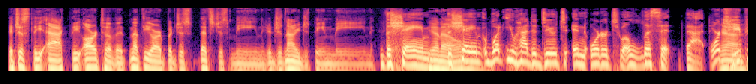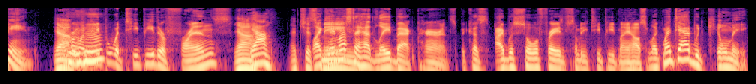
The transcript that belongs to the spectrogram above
It's just the act, the art of it. Not the art, but just that's just mean. You're just now you're just being mean. The shame, You know. the shame, what you had to do to, in order to elicit that. Or Yeah. TPing. Yeah. Remember when mm-hmm. people would TP their friends? Yeah. Yeah. It's just Like mean. they must have had laid back parents because I was so afraid if somebody TP'd my house. I'm like, my dad would kill me.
